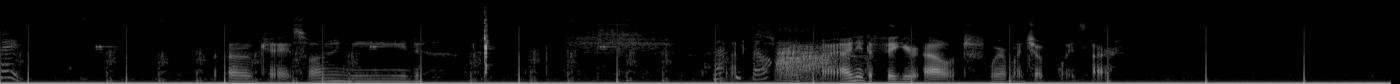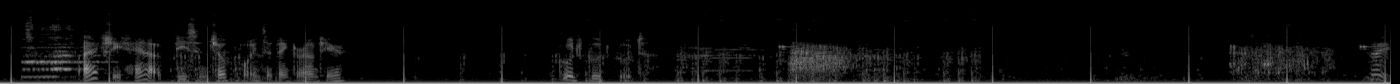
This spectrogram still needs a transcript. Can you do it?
Hey, Okay, so I need. Rusty so? I I need to figure out where my choke points are. I actually have decent choke points, I think, around here. Good, good, good. Hey,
